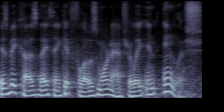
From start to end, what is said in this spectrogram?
is because they think it flows more naturally in English.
